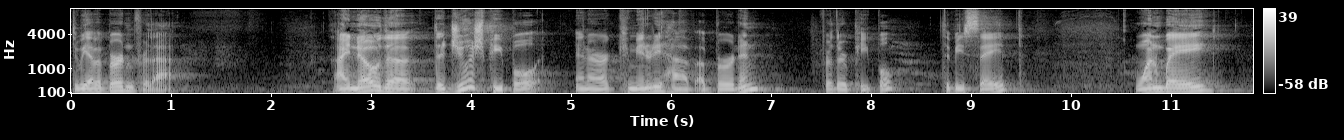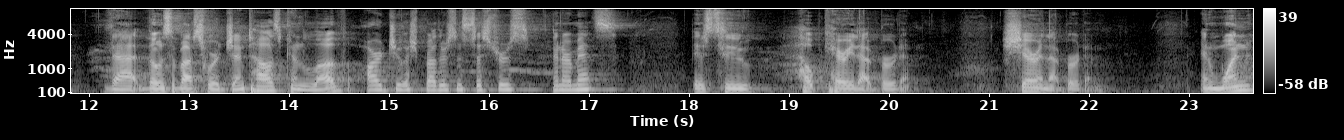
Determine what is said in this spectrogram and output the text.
Do we have a burden for that? I know the, the Jewish people in our community have a burden for their people to be saved. One way that those of us who are Gentiles can love our Jewish brothers and sisters in our midst is to help carry that burden, share in that burden. And one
